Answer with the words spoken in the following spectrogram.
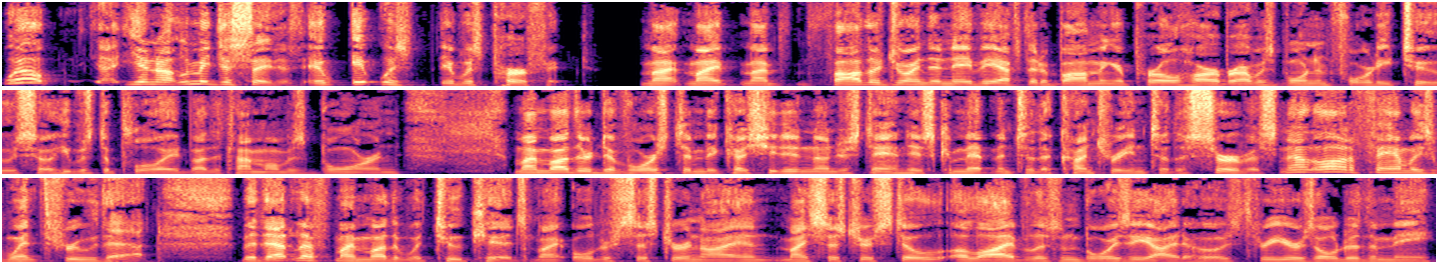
Well, you know, let me just say this: it, it was it was perfect. My, my my father joined the Navy after the bombing of Pearl Harbor. I was born in 42, so he was deployed by the time I was born. My mother divorced him because she didn't understand his commitment to the country and to the service. Now, a lot of families went through that, but that left my mother with two kids, my older sister and I. And my sister's still alive, lives in Boise, Idaho, is three years older than me.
